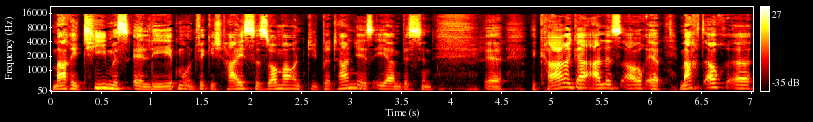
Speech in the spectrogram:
maritimes Erleben und wirklich heiße Sommer. Und die Bretagne ist eher ein bisschen äh, karger alles auch. Er macht auch, äh,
